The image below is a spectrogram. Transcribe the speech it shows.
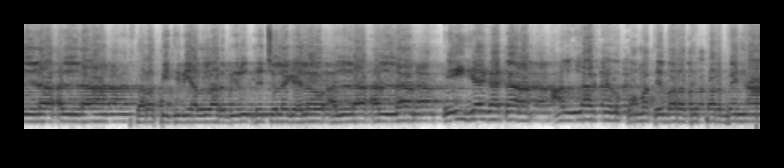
আল্লাহ আল্লাহ। সারা পৃথিবী আল্লাহর বিরুদ্ধে চলে গেল আল্লাহ আল্লাহ। এই জায়গাটা আল্লাহর কেউ কমাতে বাড়াতে পারবে না।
